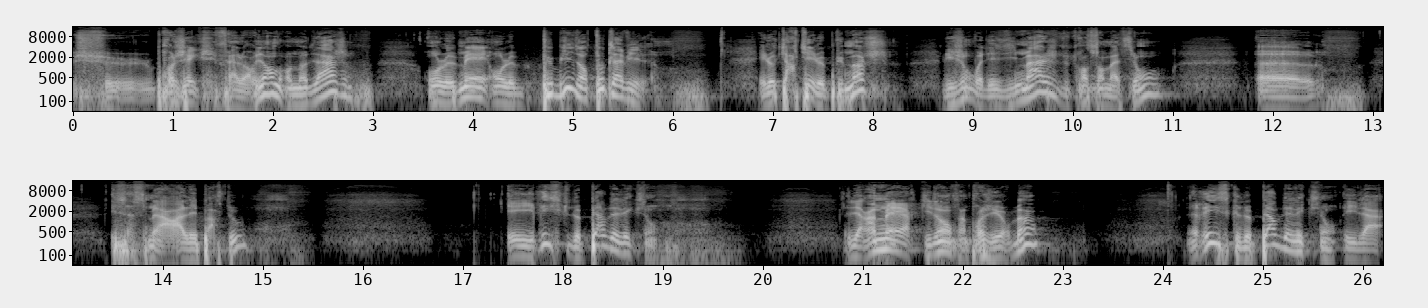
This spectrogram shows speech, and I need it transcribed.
le projet que j'ai fait à Lorient, de remodelage, on le met, on le publie dans toute la ville. Et le quartier le plus moche, les gens voient des images de transformation euh, et ça se met à râler partout. Et ils risquent de perdre l'élection. C'est-à-dire un maire qui lance un projet urbain risque de perdre l'élection. Et il a,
